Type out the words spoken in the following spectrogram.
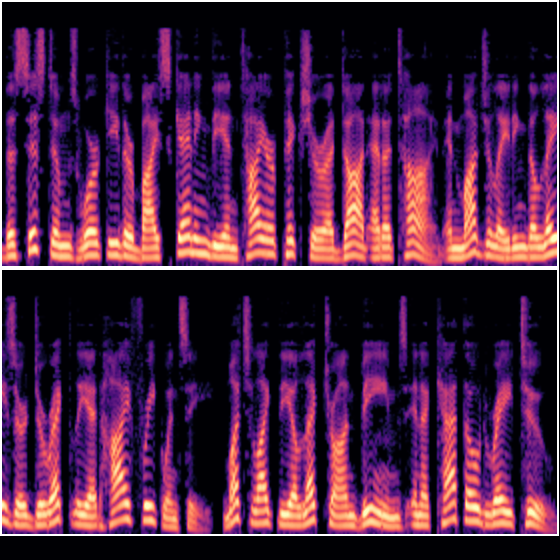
The systems work either by scanning the entire picture a dot at a time and modulating the laser directly at high frequency, much like the electron beams in a cathode ray tube,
